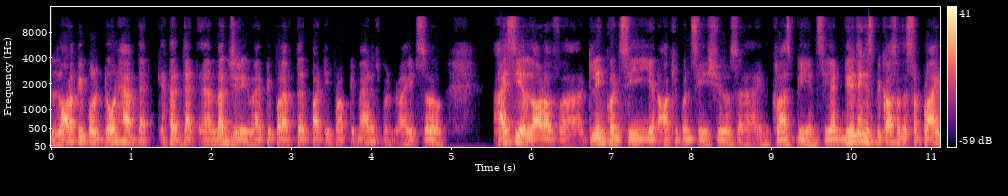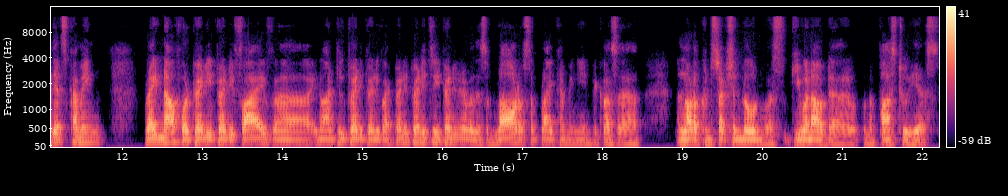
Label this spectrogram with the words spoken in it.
a lot of people don't have that that uh, luxury, right? People have third party property management, right? So I see a lot of uh, delinquency and occupancy issues uh, in Class B and C. And do you think it's because of the supply that's coming? Right now for 2025, uh, you know, until 2025, 2023, 2024, there's a lot of supply coming in because uh, a lot of construction loan was given out uh, for the past two years.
